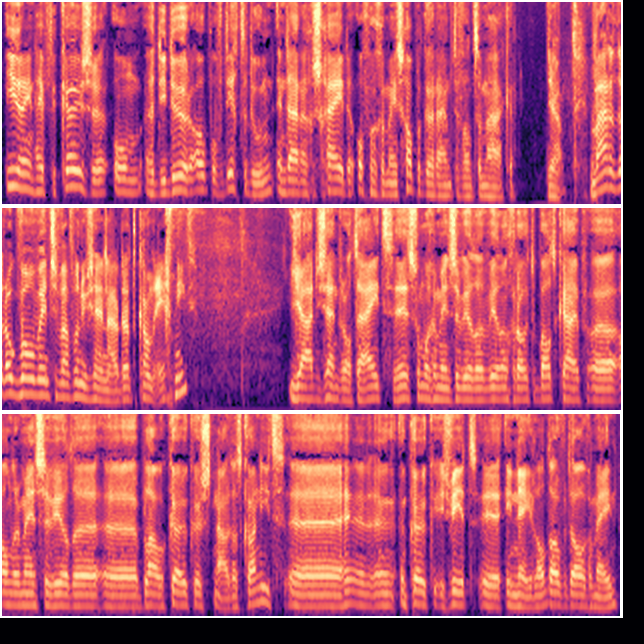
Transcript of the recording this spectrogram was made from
iedereen heeft de keuze om eh, die deuren open of dicht te doen... en daar een gescheiden of een gemeenschappelijke ruimte van te maken. Ja. Waren er ook woonwensen waarvan u zei, nou dat kan echt niet? Ja, die zijn er altijd. Hè. Sommige mensen willen, willen een grote badkuip. eh, andere mensen wilden eh, blauwe keukens. Nou, dat kan niet. Een, een keuken is wit in Nederland over het algemeen.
